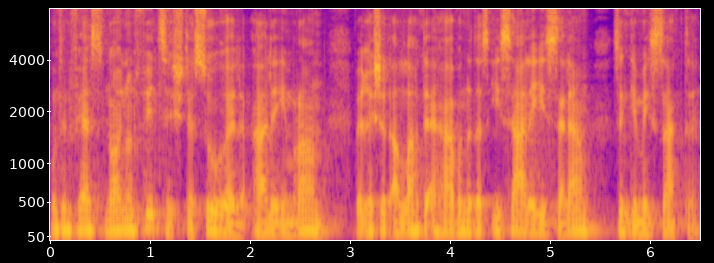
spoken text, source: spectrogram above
Und in Vers 49 der Surah Al Imran berichtet Allah der Erhabene, dass Isa a.s. sinngemäß sagte,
